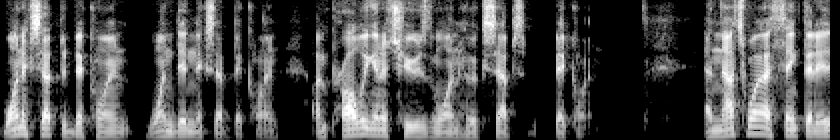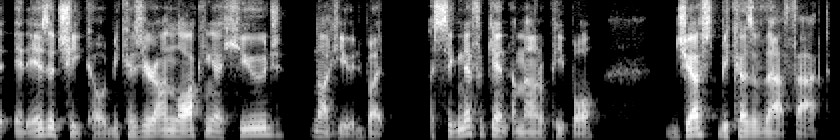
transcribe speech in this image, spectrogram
one accepted Bitcoin, one didn't accept Bitcoin, I'm probably going to choose the one who accepts Bitcoin. And that's why I think that it, it is a cheat code because you're unlocking a huge, not huge, but a significant amount of people just because of that fact.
